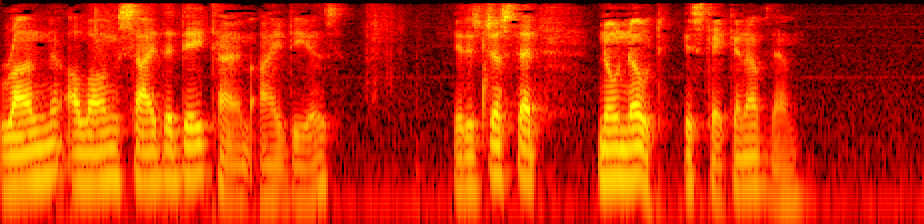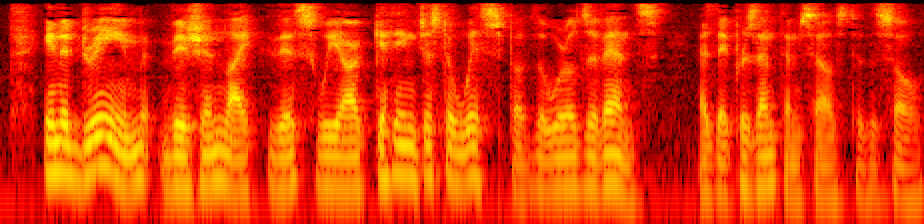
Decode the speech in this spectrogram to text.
run alongside the daytime ideas. It is just that no note is taken of them. In a dream vision like this, we are getting just a wisp of the world's events as they present themselves to the soul.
